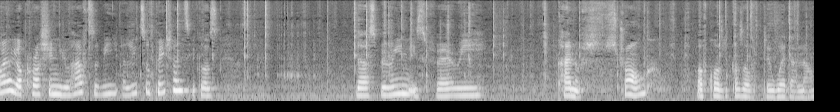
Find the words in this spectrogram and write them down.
while you're crushing you have to be a little patient because the aspirin is very kind of strong of course because of the weather now.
